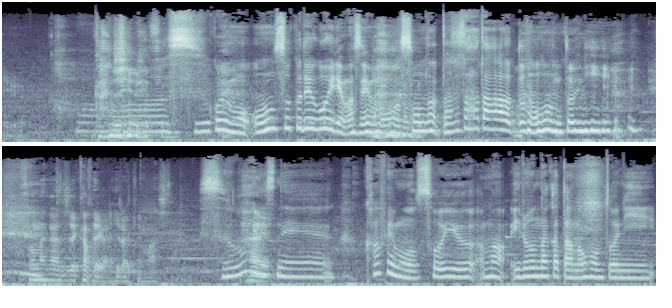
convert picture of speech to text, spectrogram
ていう、感じですね。はあすごいもう音速で動いてますね。もうそんなダダダーともう本当に。そんな感じでカフェが開けました。すごいですね、カフェもそういう、まあ、いろんな方の本当に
